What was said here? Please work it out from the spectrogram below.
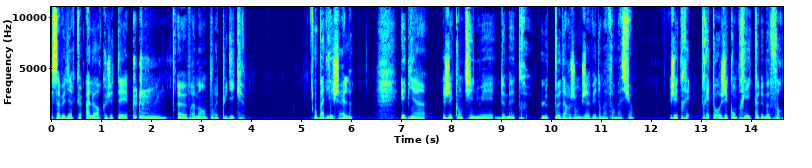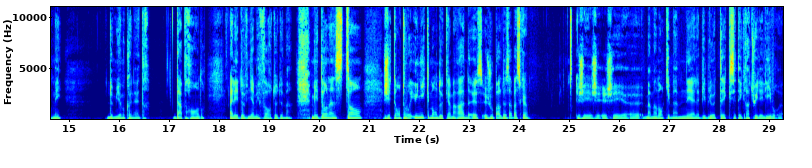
Ça veut dire que alors que j'étais euh, vraiment, pour être pudique, au bas de l'échelle, eh bien, j'ai continué de mettre le peu d'argent que j'avais dans ma formation. J'ai très, très tôt, j'ai compris que de me former, de mieux me connaître, d'apprendre, allait devenir mes forces de demain. Mais dans l'instant, j'étais entouré uniquement de camarades. Je vous parle de ça parce que j'ai euh, ma maman qui m'a amené à la bibliothèque, c'était gratuit les livres,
